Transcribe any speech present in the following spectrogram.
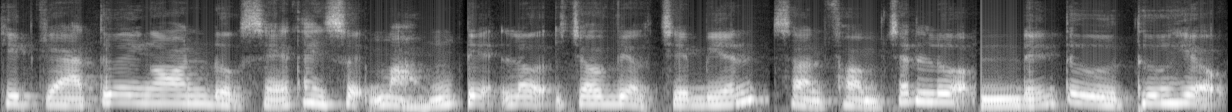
Thịt gà tươi ngon được xé thành sợi mỏng, tiện lợi cho việc chế biến sản phẩm chất lượng đến từ thương hiệu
